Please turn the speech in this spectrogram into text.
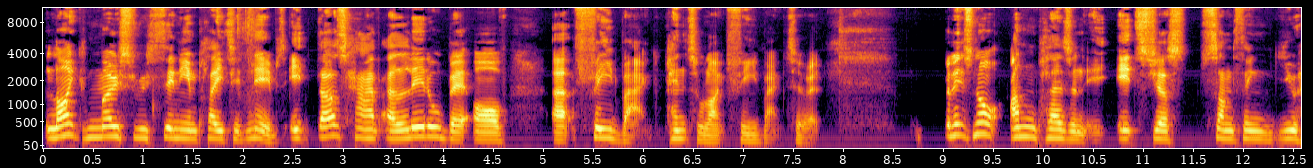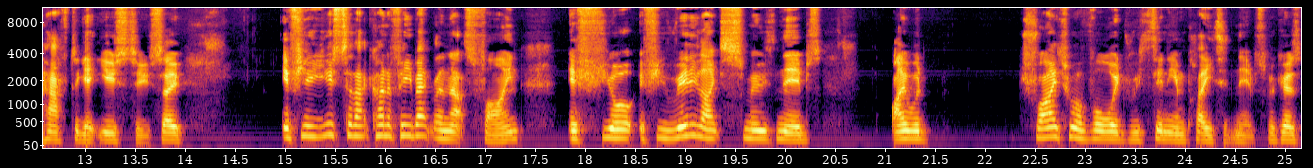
like most ruthenium plated nibs, it does have a little bit of uh, feedback, pencil-like feedback to it. But it's not unpleasant. It's just something you have to get used to. So if you're used to that kind of feedback, then that's fine. If you're if you really like smooth nibs, I would try to avoid ruthenium plated nibs because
